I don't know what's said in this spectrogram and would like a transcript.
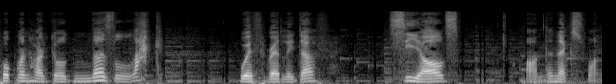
Pokemon Heart Gold Nuzlocke with Redley Duff. See y'alls on the next one.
